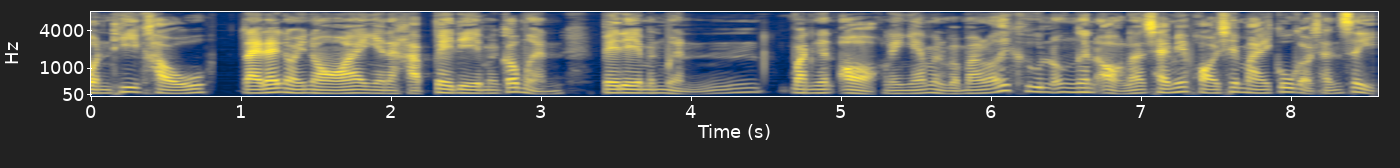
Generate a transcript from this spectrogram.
คนที่เขารายได้น้อยๆอย่างเงี้ยนะครับเปเดมันก็เหมือนเปเดมันเหมือนวันเงินออกอะไรเงี้ยเหมือนประมาณว่าเอ้ยคือเงินออกแล้วใช้ไม่พอใช่ไหมกู้กับชั้นสี่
